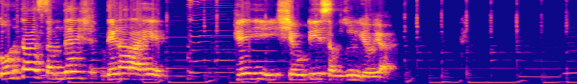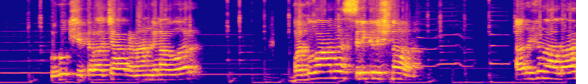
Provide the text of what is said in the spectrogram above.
कोणता संदेश देणार आहे हेही शेवटी समजून घेऊया. कुरुक्षेत्राच्या रणांगणावर भगवान श्रीकृष्ण अर्जुनाला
